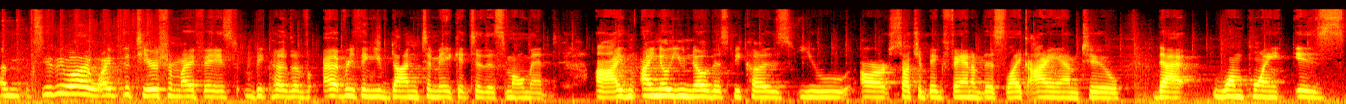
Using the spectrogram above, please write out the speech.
Um, excuse me while I wipe the tears from my face because of everything you've done to make it to this moment. I I know you know this because you are such a big fan of this, like I am too. That one point is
